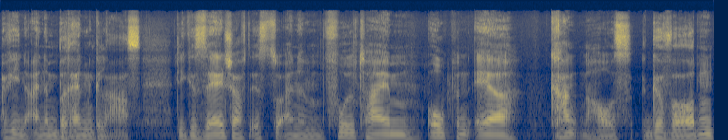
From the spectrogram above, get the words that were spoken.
wie in einem Brennglas. Die Gesellschaft ist zu einem Fulltime Open-Air Krankenhaus geworden.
